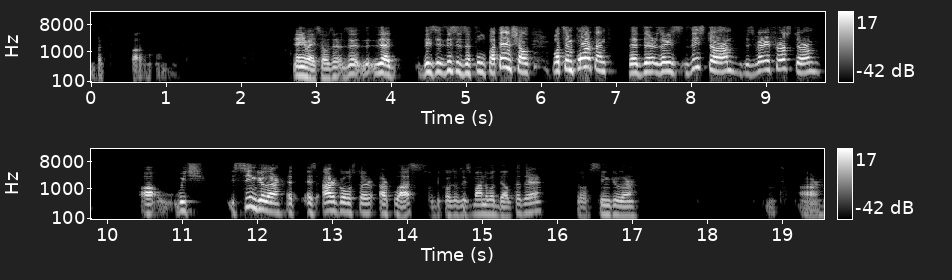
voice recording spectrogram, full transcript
but anyway, so there, there, there, this is this is the full potential. What's important that there, there is this term, this very first term, uh, which is singular at, as r goes to r plus. So because of this one over delta there, so singular r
